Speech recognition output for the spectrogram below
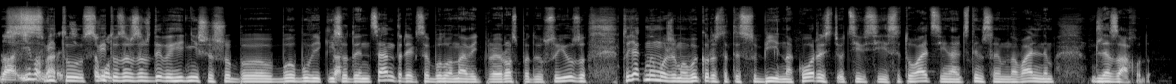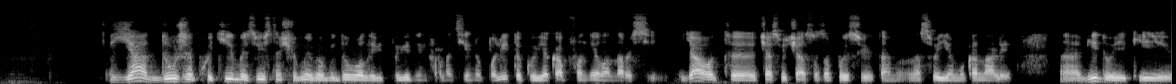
Да, і в світу, Тому світу завжди вигідніше, щоб е, був якийсь Так. один центр, як це було навіть при розпаду Союзу. То як ми можемо використати собі на користь оці всі ситуації, навіть з тим своїм Навальним для заходу? Я дуже б хотів би, звісно, щоб ми вибудовували відповідну інформаційну політику, яка б фонила на Росії. Я от е, час від часу записую там на своєму каналі е, відео, які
